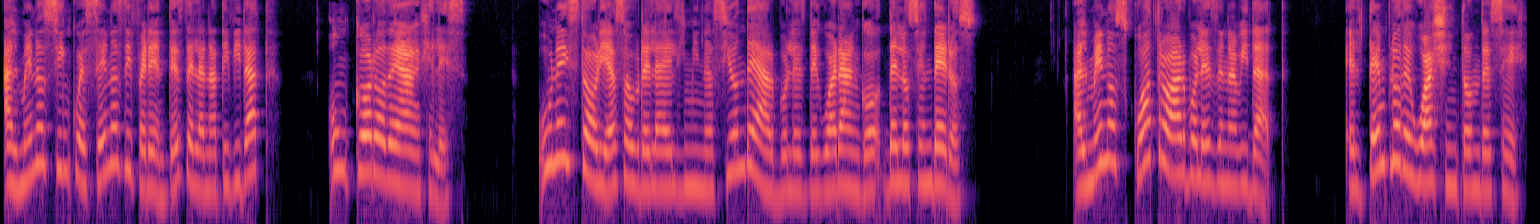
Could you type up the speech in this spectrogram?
Al menos cinco escenas diferentes de la Natividad. Un coro de ángeles. Una historia sobre la eliminación de árboles de guarango de los senderos. Al menos cuatro árboles de Navidad. El templo de Washington, D.C.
